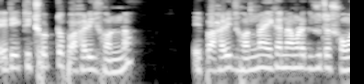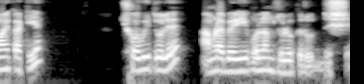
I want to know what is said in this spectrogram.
এটি একটি ছোট্ট পাহাড়ি ঝর্ণা। এই পাহাড়ি ঝর্ণা এখানে আমরা কিছুটা সময় কাটিয়ে ছবি তুলে আমরা বেরিয়ে পড়লাম জুলুকের উদ্দেশ্যে।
